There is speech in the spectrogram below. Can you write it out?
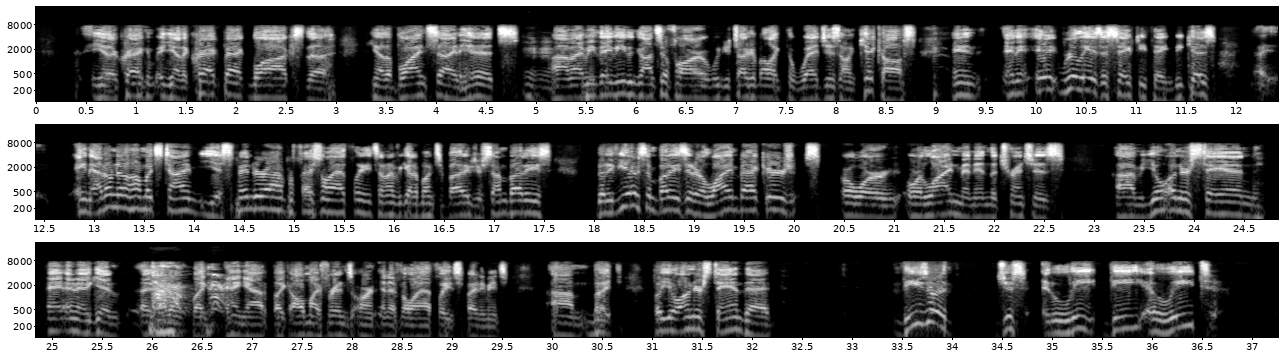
you know they're cracking you know the crackback blocks the you know the blindside hits. Mhm. Um, I mean, they've even gone so far when you're talking about like the wedges on kickoffs, and and it, it really is a safety thing because, uh, and I don't know how much time you spend around professional athletes. I don't know if you got a bunch of buddies or some buddies, but if you have some buddies that are linebackers or or linemen in the trenches, um, you'll understand. And, and again, I, I don't like hang out like all my friends aren't NFL athletes by any means, um, but but you'll understand that these are just elite, the elite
